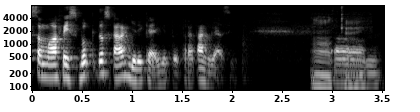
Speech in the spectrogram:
semua Facebook itu sekarang jadi kayak gitu. Ternyata enggak sih. Okay. um,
